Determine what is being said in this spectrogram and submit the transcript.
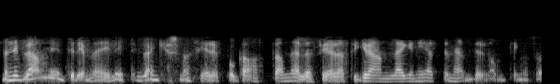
Men ibland är inte det möjligt. Ibland kanske man ser det på gatan eller ser att i grannlägenheten händer någonting och så.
